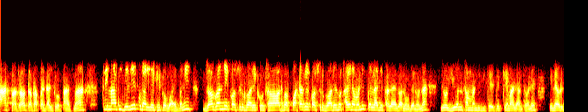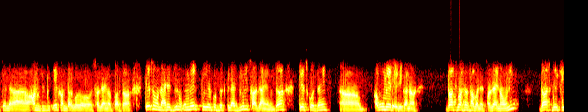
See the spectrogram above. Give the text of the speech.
पाँचमा छ तथा पैँतालिसको पाँचमा। माथि जे जे कुरा लेखेको भए पनि जगन्य कसुर गरेको छ अथवा पटकै कसुर गरेको छैन भने त्यसलाई चाहिँ सजाय गर्नु हुँदैन भन्दा यो यौन सम्बन्धी विषय चाहिँ केमा जान्छ भने यिनीहरू चाहिँ अनुसूचित एक अन्तरको सजायमा पर्छ। त्यसो हुँदाखेरि जुन उमेर पुगेको व्यक्तिलाई जुन सजाय हुन्छ त्यसको चाहिँ उमेर हेरिकन दस वर्ष छ भने सजाय नहुने। दसदेखि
